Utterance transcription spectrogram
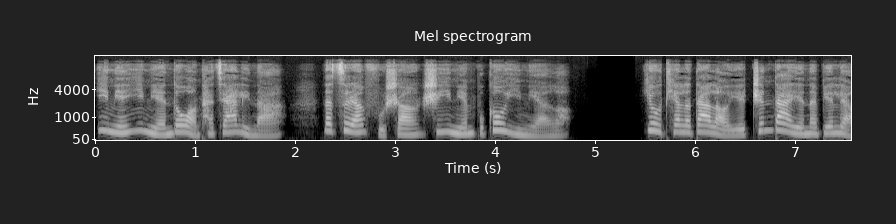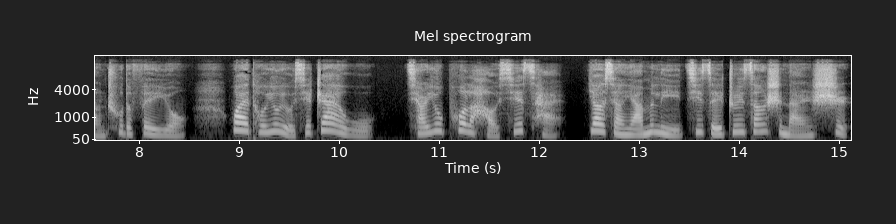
一年一年都往他家里拿，那自然府上是一年不够一年了。”又添了大老爷、甄大爷那边两处的费用，外头又有些债务，钱儿又破了好些财，要想衙门里鸡贼追赃是难事。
